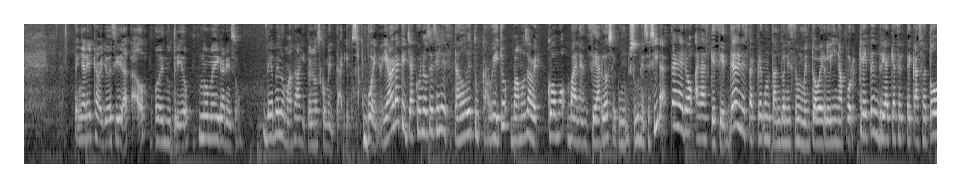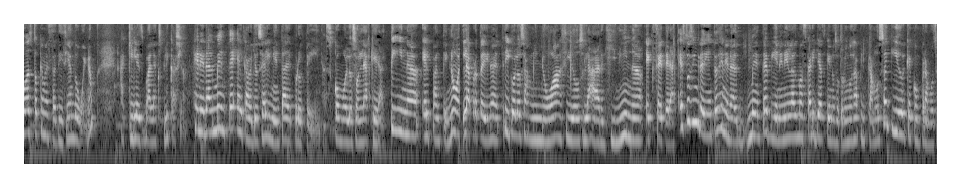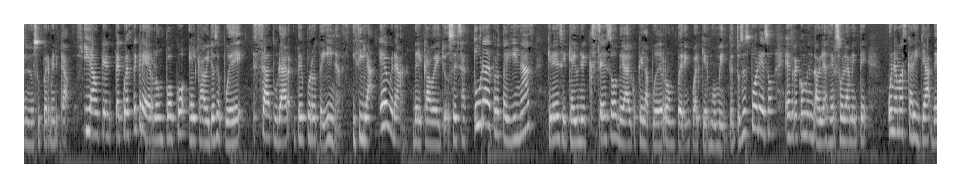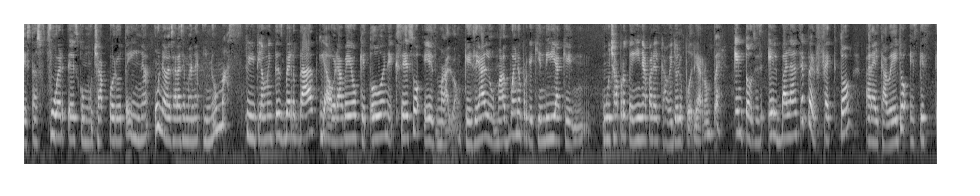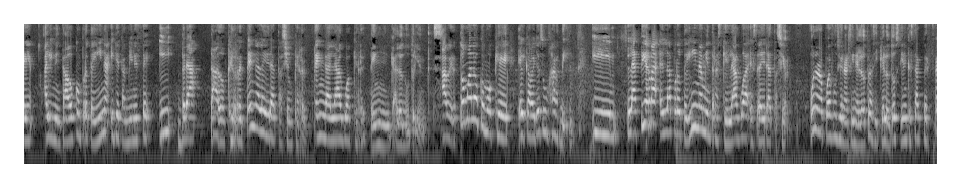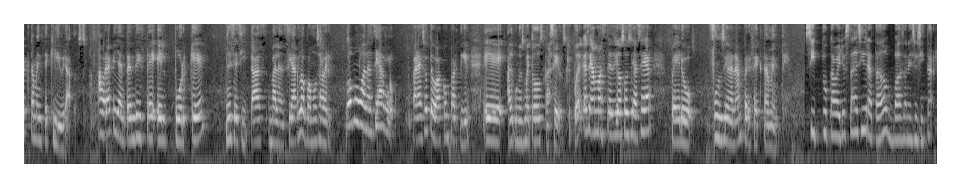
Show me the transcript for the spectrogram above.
tengan el cabello deshidratado o desnutrido. No me digan eso démelo más bajito en los comentarios. Bueno, y ahora que ya conoces el estado de tu cabello, vamos a ver cómo balancearlo según su necesidad. Pero a las que se deben estar preguntando en este momento, a Berlina, ¿por qué tendría que hacerte caso a todo esto que me estás diciendo? Bueno, aquí les va la explicación. Generalmente el cabello se alimenta de proteínas, como lo son la queratina, el pantenol, la proteína de trigo, los aminoácidos, la arginina, etc. Estos ingredientes generalmente vienen en las mascarillas que nosotros nos aplicamos seguido y que compramos en los supermercados. Y aunque te cueste creerlo un poco, el cabello se puede saturar de proteínas. Y si la hebra del cabello se satura de proteínas, quiere decir que hay un exceso de algo que la puede romper en cualquier momento. Entonces por eso es recomendable hacer solamente una mascarilla de estas fuertes con mucha proteína una vez a la semana y no más. Definitivamente es verdad y ahora veo que todo en exceso es malo, aunque sea lo más bueno porque quién diría que mucha proteína para el cabello lo podría romper. Entonces, el balance perfecto para el cabello es que esté alimentado con proteína y que también esté hidratado que retenga la hidratación, que retenga el agua, que retenga los nutrientes. A ver, tómalo como que el cabello es un jardín y la tierra es la proteína mientras que el agua es la hidratación. Uno no puede funcionar sin el otro, así que los dos tienen que estar perfectamente equilibrados. Ahora que ya entendiste el por qué necesitas balancearlo, vamos a ver cómo balancearlo. Para eso te voy a compartir eh, algunos métodos caseros que puede que sean más tediosos de hacer, pero funcionarán perfectamente. Si tu cabello está deshidratado, vas a necesitar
